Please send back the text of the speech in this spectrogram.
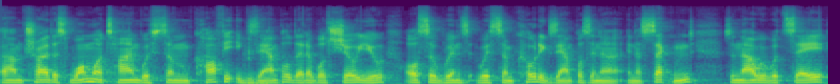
um, try this one more time with some coffee example that I will show you also with, with some code examples in a, in a second. So now we would say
